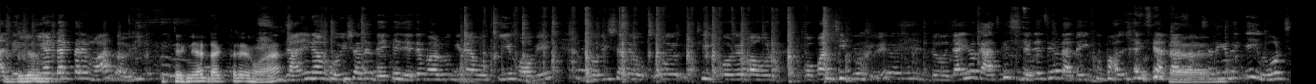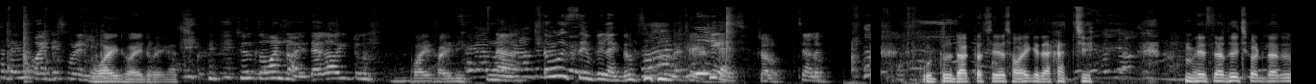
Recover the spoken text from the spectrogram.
আজকে জুনিয়র ডাক্তারের মা তো আমি টেকনিয়ার ডাক্তারের মা? জানি না ভবিষ্যতে দেখে যেতে পারব কিনা ও কি হবে ভবিষ্যতে ও ঠিক করবে বা ওর কপাল ঠিক করবে। তো যাই হোক আজকে সেরেছে তাতেই খুব ভালো লাগছে আর তার সাথে সাথে কিন্তু এই ওর সাথে আমি হোয়াইট ড্রেস পরে নিই হোয়াইট হোয়াইট হয়ে গেছে। শুধু তোমার নয় দেখাও একটু। হোয়াইট হয়নি। না তবু সিম্পল একদম। ঠিক আছে। চলো। চলো। কুট্টু ডাক্তার সেরে সবাইকে দেখাচ্ছি। মেজ দাদু ছোট দাদু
